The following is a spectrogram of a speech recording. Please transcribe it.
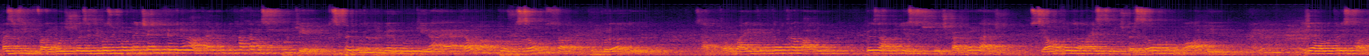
Mas enfim, falei um monte de coisa aqui, mas o importante é entender, ah, eu quero publicar, tá, mas por quê? Se pergunta primeiro por quê, ah, é, é uma profissão que está procurando, sabe? Então vai ter um trabalho pesado nisso, de dedicar de verdade. Se é uma coisa mais por diversão, como hobby, já é outra história.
